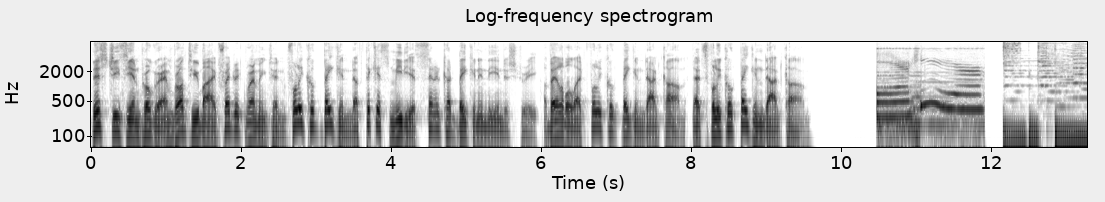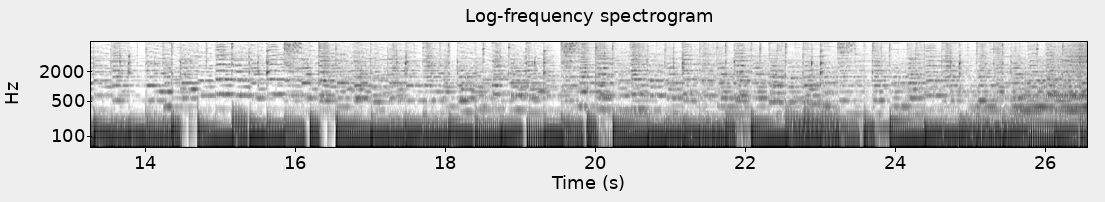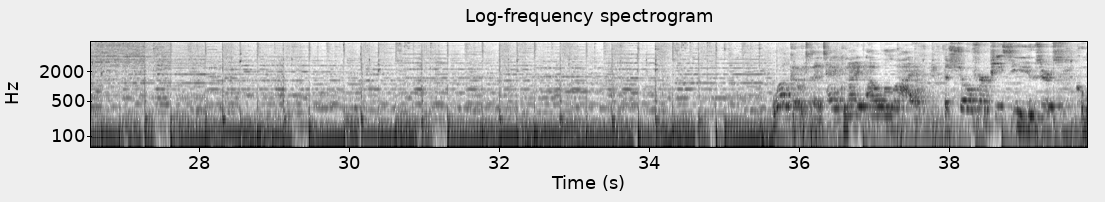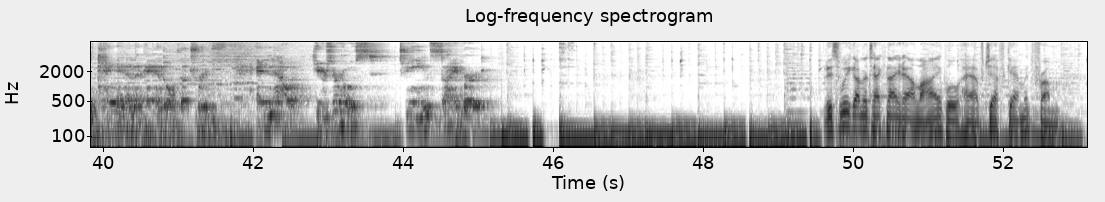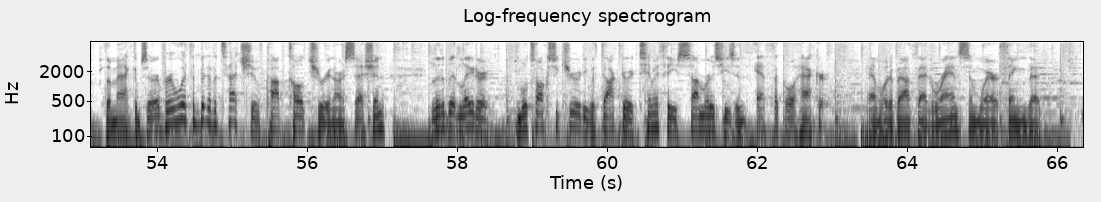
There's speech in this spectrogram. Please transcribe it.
This GCN program brought to you by Frederick Remington, fully cooked bacon, the thickest, meatiest, center cut bacon in the industry. Available at fullycookedbacon.com. That's fullycookedbacon.com. the show for PC users who can handle the truth. And now, here's your host, Gene Steinberg. This week on the Tech Night Owl Live, we'll have Jeff Gamet from the Mac Observer with a bit of a touch of pop culture in our session. A little bit later, we'll talk security with Dr. Timothy Summers. He's an ethical hacker. And what about that ransomware thing that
